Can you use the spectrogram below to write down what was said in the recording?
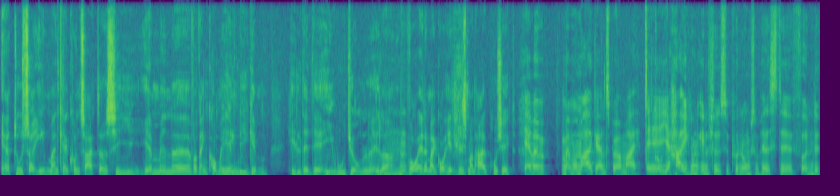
er du så en, man kan kontakte og sige, jamen, øh, hvordan kommer jeg egentlig igennem hele den der EU-jungle, eller mm-hmm. hvor er det, man går hen, hvis man har et projekt? Jamen, man må meget gerne spørge mig. Øh, Godt. Jeg har ikke nogen indflydelse på nogen som helst øh, fonde,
